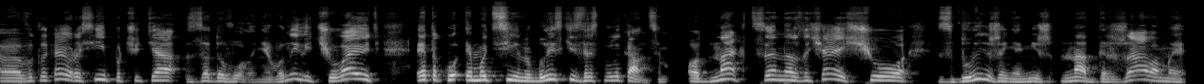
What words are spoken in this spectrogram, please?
е, викликає у Росії почуття задоволення. Вони відчувають етаку емоційну близькість з республіканцем. Однак це не означає, що зближення між наддержавами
